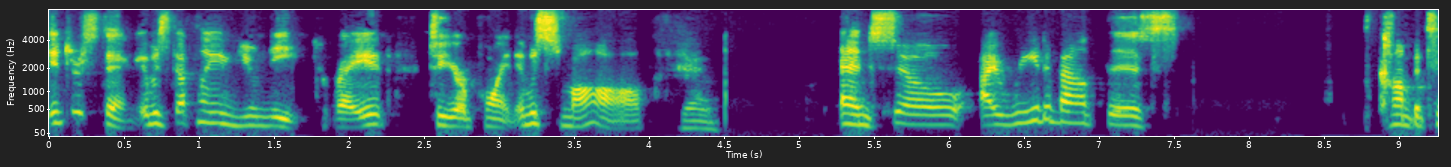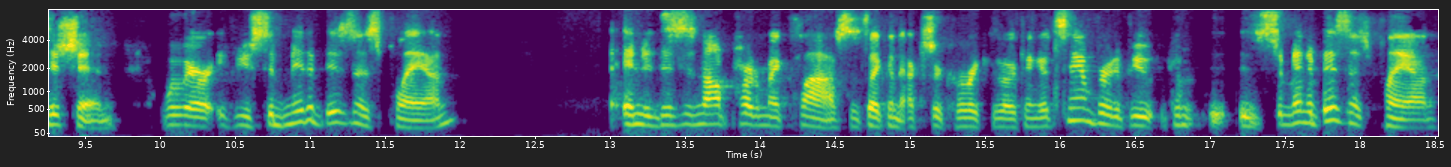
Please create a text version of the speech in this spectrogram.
interesting. It was definitely unique, right? To your point, it was small. Yeah. And so I read about this competition where if you submit a business plan, and this is not part of my class, it's like an extracurricular thing at Stanford. If you submit a business plan,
